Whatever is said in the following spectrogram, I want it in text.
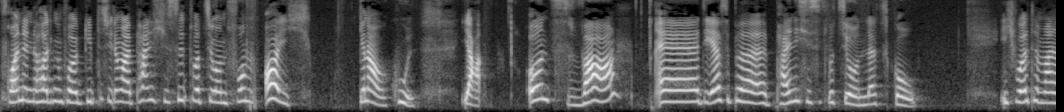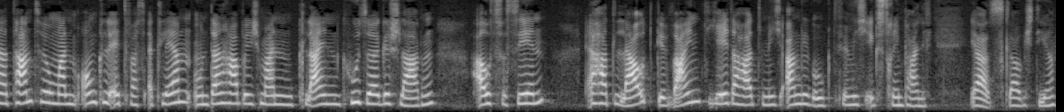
Freunde, in der heutigen Folge gibt es wieder mal peinliche Situationen von euch. Genau, cool. Ja, und zwar äh, die erste peinliche Situation. Let's go. Ich wollte meiner Tante und meinem Onkel etwas erklären und dann habe ich meinen kleinen Cousin geschlagen, aus Versehen. Er hat laut geweint, jeder hat mich angeguckt. Für mich extrem peinlich. Ja, das glaube ich dir.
